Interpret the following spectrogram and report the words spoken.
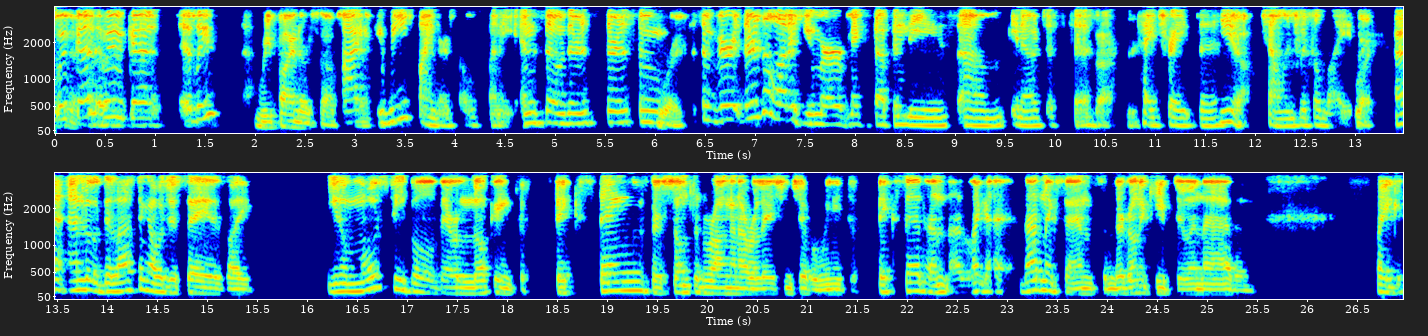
We've got we've got at least we find ourselves. I we find ourselves funny. And so there's there's some right. some very there's a lot of humor mixed up in these um you know just to Exactly. titrate the Yeah. challenge with the light Right. And, and look, the last thing I would just say is like, you know, most people they're looking to fix things. There's something wrong in our relationship, and we need to fix it. And uh, like uh, that makes sense, and they're going to keep doing that. And like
